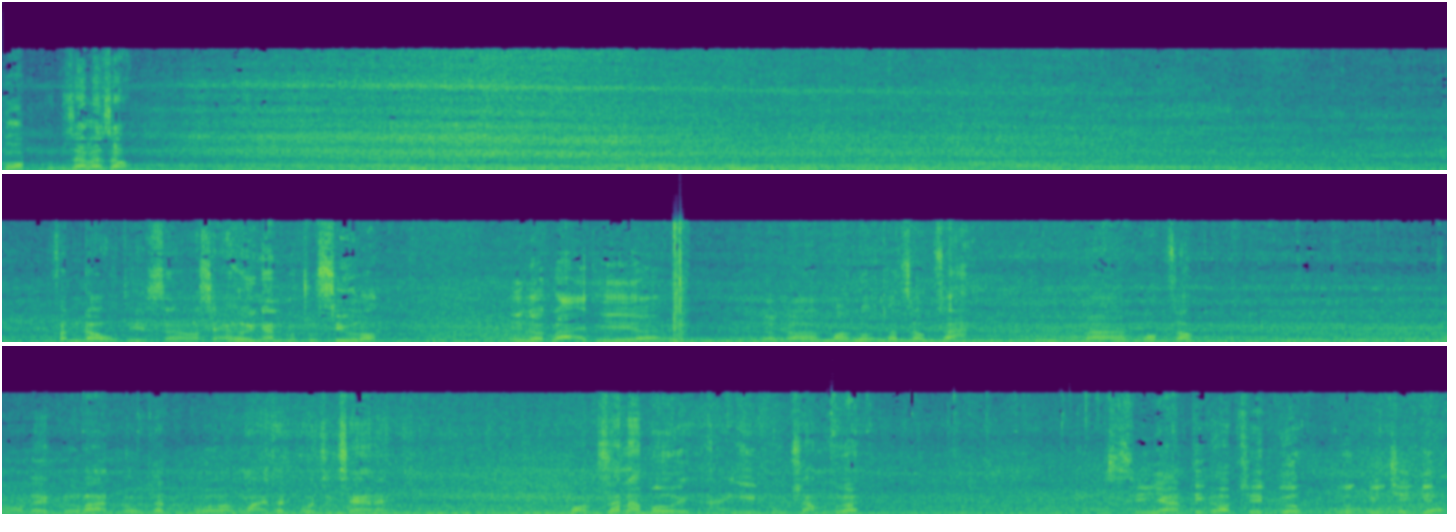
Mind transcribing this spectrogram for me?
cốp cũng rất là rộng. Phần đầu thì nó sẽ hơi ngắn một chút xíu thôi. Nhưng ngược lại thì ờ, được ờ, khoang nội thất rộng rãi và cốp rộng về cơ bản nội thất của ngoại thất của chiếc xe này còn rất là mới 2010 xi nhan tích hợp trên gương gương kính chỉnh điện,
